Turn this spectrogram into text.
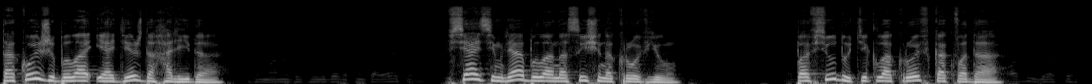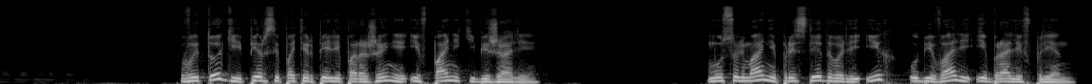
Такой же была и одежда Халида. Вся земля была насыщена кровью. Повсюду текла кровь, как вода. В итоге персы потерпели поражение и в панике бежали. Мусульмане преследовали их, убивали и брали в плен.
